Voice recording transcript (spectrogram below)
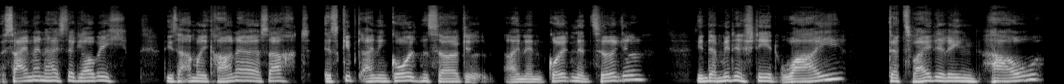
Simon heißt er, glaube ich, dieser Amerikaner, er sagt, es gibt einen Golden Circle, einen goldenen Zirkel. In der Mitte steht Why, der zweite Ring How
